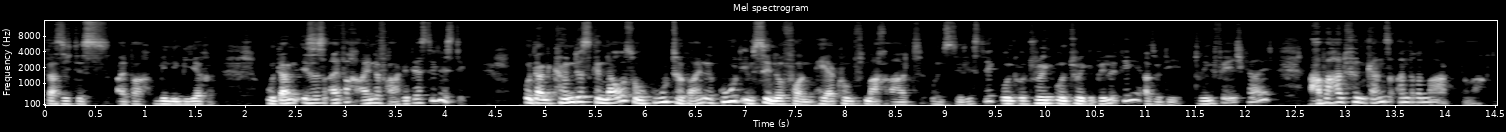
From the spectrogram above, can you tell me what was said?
dass ich das einfach minimiere. Und dann ist es einfach eine Frage der Stilistik. Und dann können das genauso gute Weine, gut im Sinne von Herkunft, Machart und Stilistik und, und, Drink, und Drinkability, also die Trinkfähigkeit, aber halt für einen ganz anderen Markt gemacht.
